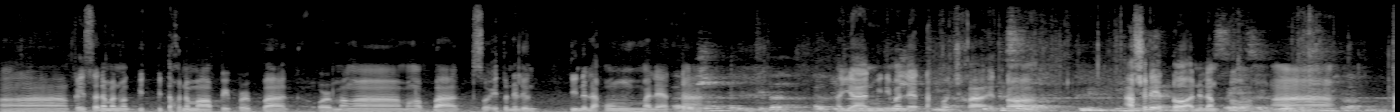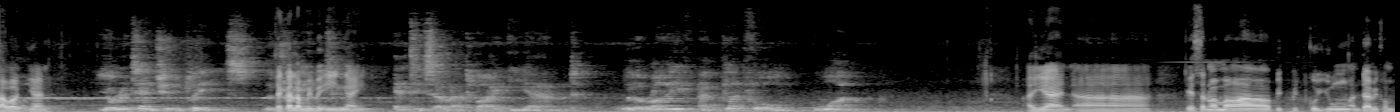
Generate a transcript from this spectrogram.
ah kaysa naman magbitbit ako ng mga paper bag or mga mga bag. So ito nila yung dinala kong maleta. Ayan mini maleta ko. Tsaka ito. Actually ito ano lang to ah tawag yan. Teka lang, may maingay. to Etisalat by Eand will arrive at platform 1. Ayan, ah kaysa naman mga bitbit ko yung ang dami kong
